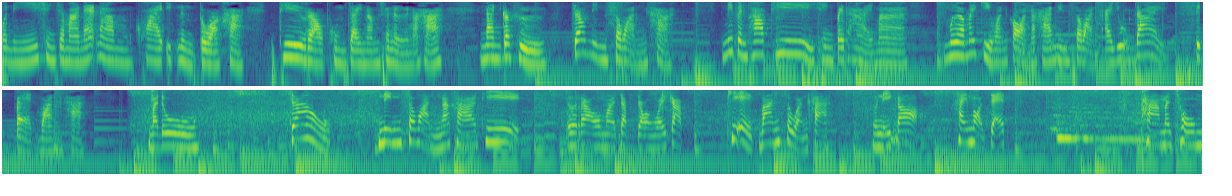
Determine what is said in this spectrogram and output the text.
วันนี้ชิงจะมาแนะนำควายอีกหนึ่งตัวค่ะ ที่เราภูมิใจนำเสนอนะคะ นั่นก็คือเจ้านินสวรรค์ค่ะ นี่เป็นภาพที่เชงไปถ่ายมา เมื่อไม่กี่วันก่อนนะคะ นินสวรรค์อายุได้ 18 วันค่ะ มาดูเจ้านินสวรรค์นะคะที่เรามาจับจองไว้กับพี่เอกบ้านสวนค่ะ วันนี้ก็ให้หมอแจ็ค พามาชม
